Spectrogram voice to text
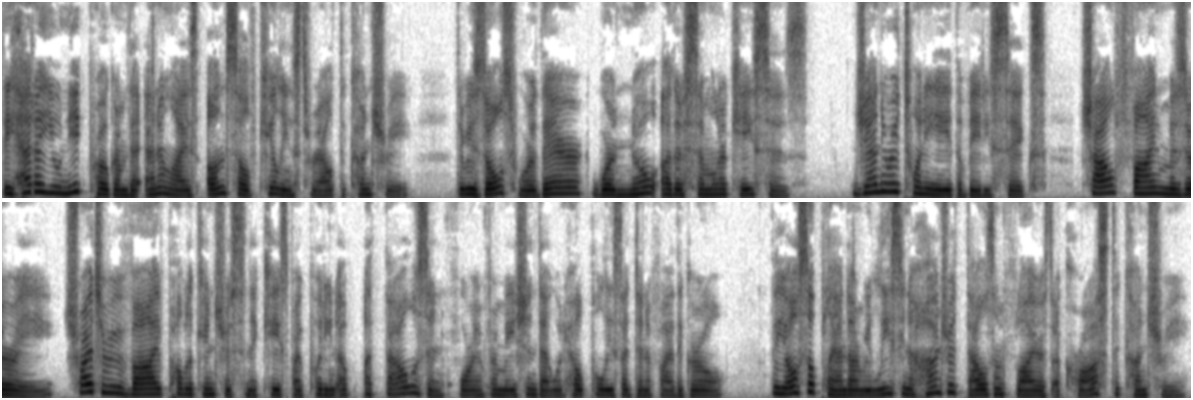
They had a unique program that analyzed unsolved killings throughout the country. The results were there were no other similar cases. January 28th of 86, Child Find Missouri tried to revive public interest in the case by putting up a thousand for information that would help police identify the girl. They also planned on releasing a hundred thousand flyers across the country.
